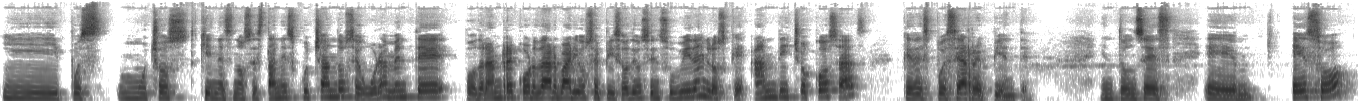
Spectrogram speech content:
y pues muchos quienes nos están escuchando seguramente podrán recordar varios episodios en su vida en los que han dicho cosas que después se arrepienten. Entonces, eh, eso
